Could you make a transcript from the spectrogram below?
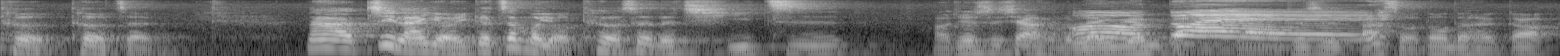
特特征。那既然有一个这么有特色的骑姿，啊，就是像什么人缘把啊，就是把手弄得很高。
